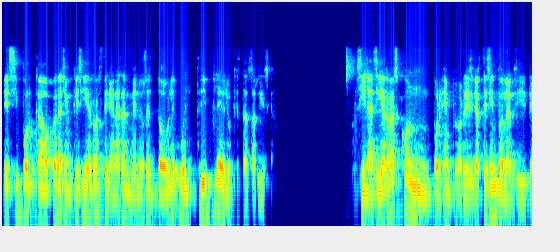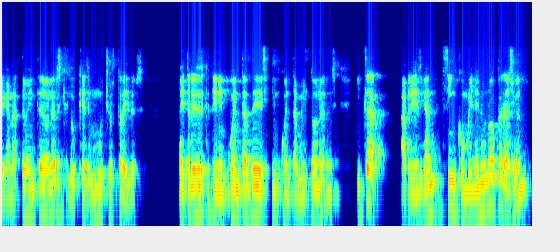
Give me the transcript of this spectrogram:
es si por cada operación que cierras te ganas al menos el doble o el triple de lo que estás arriesgando. Si la cierras con, por ejemplo, arriesgaste 100 dólares y te ganaste 20 dólares, que es lo que hacen muchos traders, hay traders que tienen cuentas de 50 mil dólares y claro, arriesgan 5 mil en una operación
